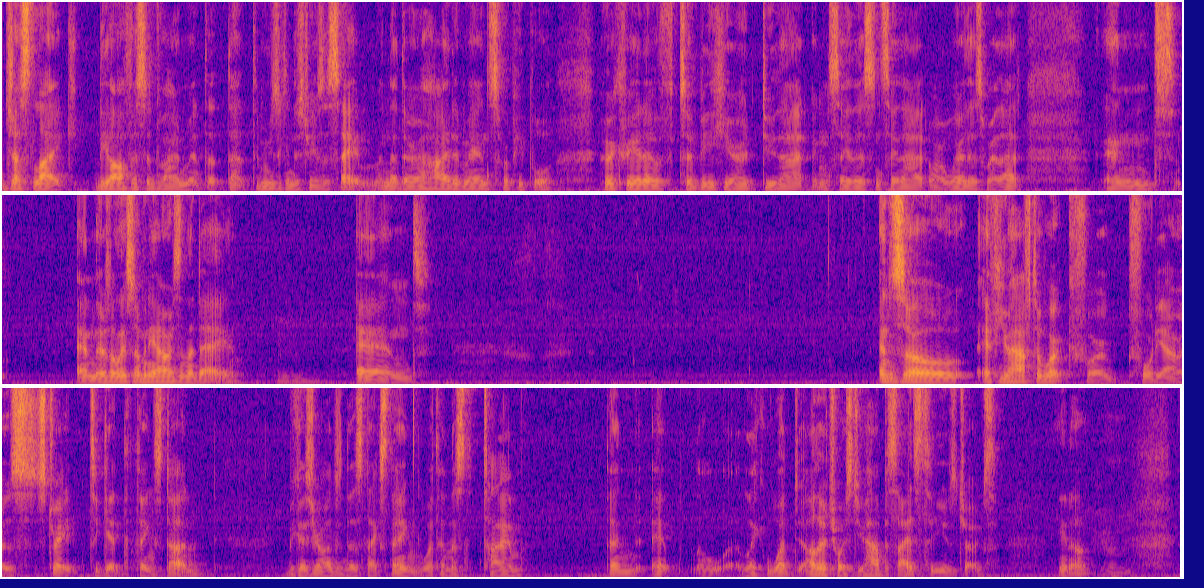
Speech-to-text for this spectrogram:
just like the office environment that, that the music industry is the same and that there are high demands for people who are creative to be here do that and say this and say that or wear this wear that and and there's only so many hours in the day. And and so if you have to work for 40 hours straight to get things done because you're on to this next thing within this time then it like what other choice do you have besides to use drugs you know?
